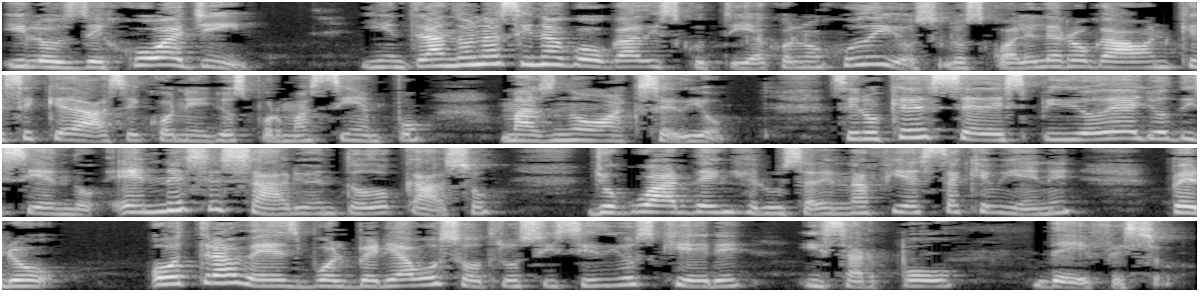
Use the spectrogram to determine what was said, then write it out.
y los dejó allí, y entrando en la sinagoga discutía con los judíos, los cuales le rogaban que se quedase con ellos por más tiempo, mas no accedió, sino que se despidió de ellos diciendo, es necesario en todo caso yo guarde en Jerusalén la fiesta que viene, pero otra vez volveré a vosotros y si Dios quiere, y zarpó de Éfeso.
